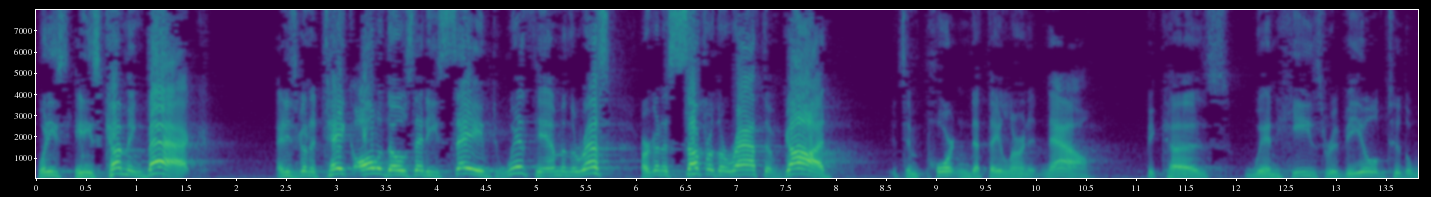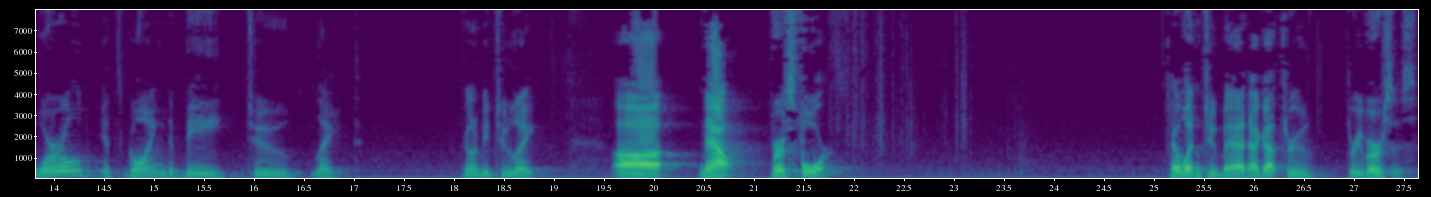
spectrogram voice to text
when He's, he's coming back, and He's going to take all of those that He saved with Him, and the rest are going to suffer the wrath of God. It's important that they learn it now, because when He's revealed to the world, it's going to be too late going to be too late. Uh, now, verse 4. That wasn't too bad. I got through three verses.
